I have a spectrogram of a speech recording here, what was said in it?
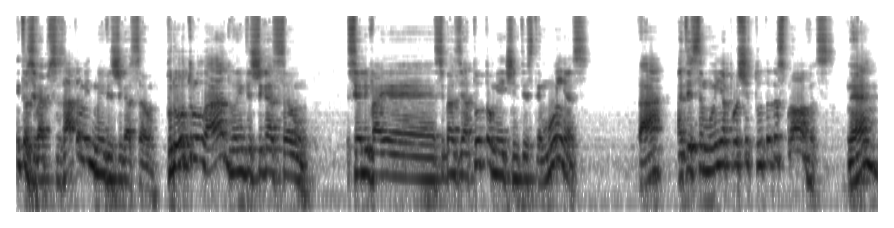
Então, você vai precisar também de uma investigação. Por outro lado, a investigação, se ele vai é, se basear totalmente em testemunhas, tá? A testemunha é a prostituta das provas né?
